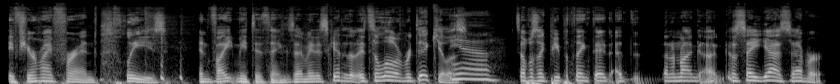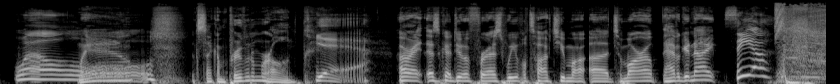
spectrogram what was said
if you're my friend, please invite me to things. I mean, it's getting, it's a little ridiculous. yeah. It's almost like people think that, that I'm not going to say yes ever. Well, Well, looks like I'm proving them wrong. yeah. All right, that's going to do it for us. We will talk to you uh, tomorrow. Have a good night. See ya.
